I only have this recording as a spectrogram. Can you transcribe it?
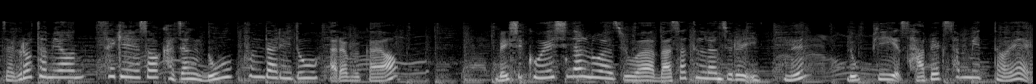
자, 그렇다면 세계에서 가장 높은 다리도 알아볼까요? 멕시코의 시날로아주와 마사틀란주를 잇는 높이 403m의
